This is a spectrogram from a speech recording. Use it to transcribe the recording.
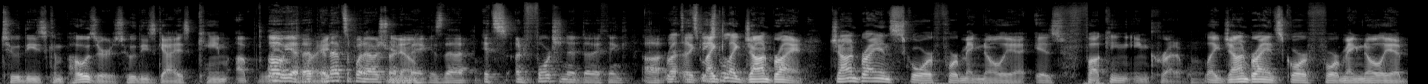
to these composers who these guys came up with. Oh yeah, that, right? and that's the point I was trying You know? to make is that it's unfortunate that I think uh, Right, it- it like like more- like Jon Brion. Jon Brion's score for Magnolia is fucking incredible. Like Jon Brion's score for Magnolia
